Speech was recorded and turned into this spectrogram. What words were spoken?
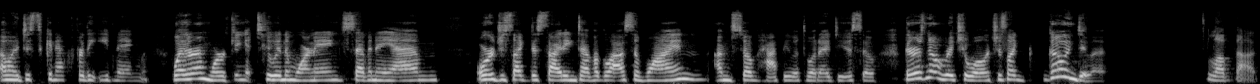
oh, I disconnect for the evening, whether I'm working at two in the morning, 7 a.m., or just like deciding to have a glass of wine. I'm so happy with what I do. So there is no ritual. It's just like go and do it. Love that.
